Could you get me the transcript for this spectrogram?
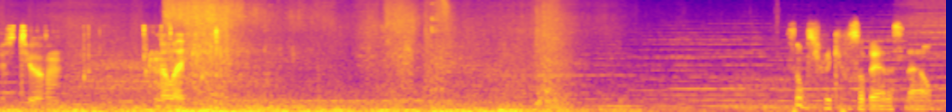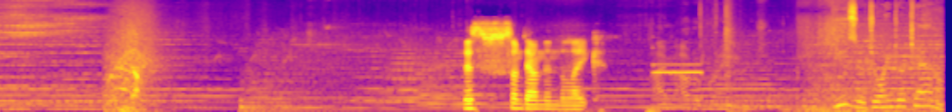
There's two of them in the lake. Someone's trying to kill Sylvanas now. There's some down in the lake. User joined your channel.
